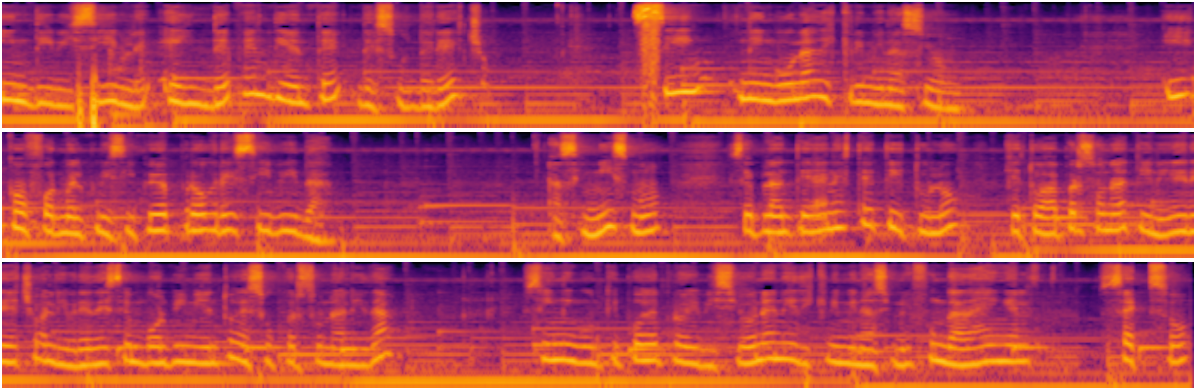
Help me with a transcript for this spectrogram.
indivisible e independiente de sus derechos, sin ninguna discriminación y conforme al principio de progresividad. Asimismo, se plantea en este título que toda persona tiene derecho al libre desenvolvimiento de su personalidad, sin ningún tipo de prohibiciones ni discriminaciones fundadas en el sexo,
